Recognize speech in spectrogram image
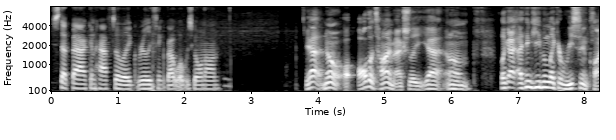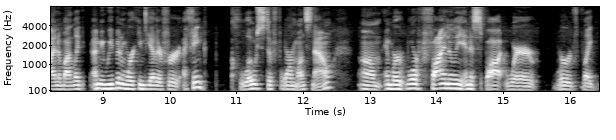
step back and have to like really think about what was going on? Yeah, no, all the time actually. Yeah. Um, like I, I think even like a recent client of mine, like I mean, we've been working together for I think close to four months now. Um, and we're we're finally in a spot where we're like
